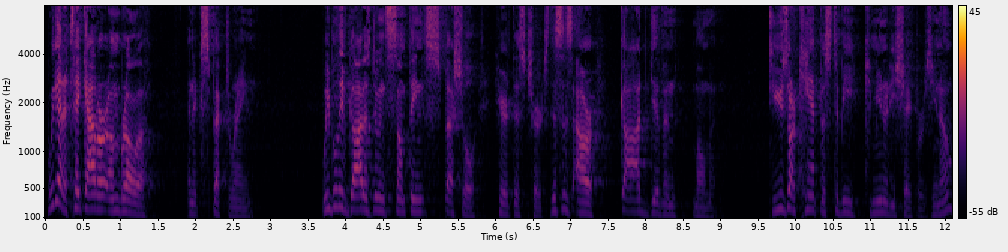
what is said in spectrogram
We got to take out our umbrella and expect rain. We believe God is doing something special here at this church. This is our God given moment to use our campus to be community shapers, you know?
